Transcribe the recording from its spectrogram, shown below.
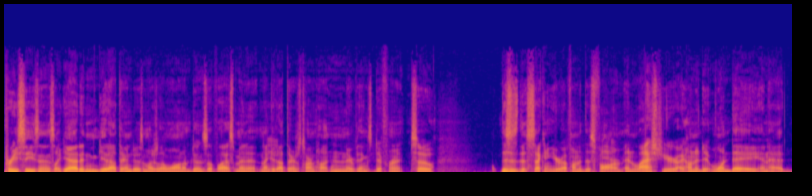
preseason. It's like, yeah, I didn't get out there and do as much as I want. I'm doing stuff last minute, and I get out there and start hunting, and everything's different. So, this is the second year I've hunted this farm, and last year I hunted it one day and had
